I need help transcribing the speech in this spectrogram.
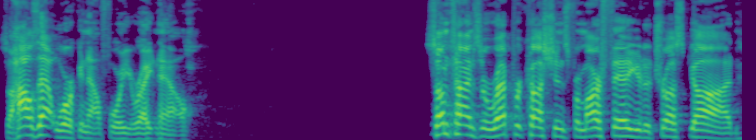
So, how's that working out for you right now? Sometimes the repercussions from our failure to trust God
